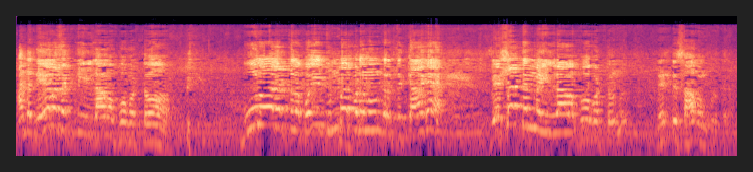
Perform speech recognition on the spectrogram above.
அந்த தேவசக்தி இல்லாம போகட்டும். பூலோகத்துல போய் துன்பப்படணுங்கிறதுக்காக விஷத்தன்மை இல்லாம போகட்டும் ரெண்டு சாபம் கொடுக்குறேன்.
